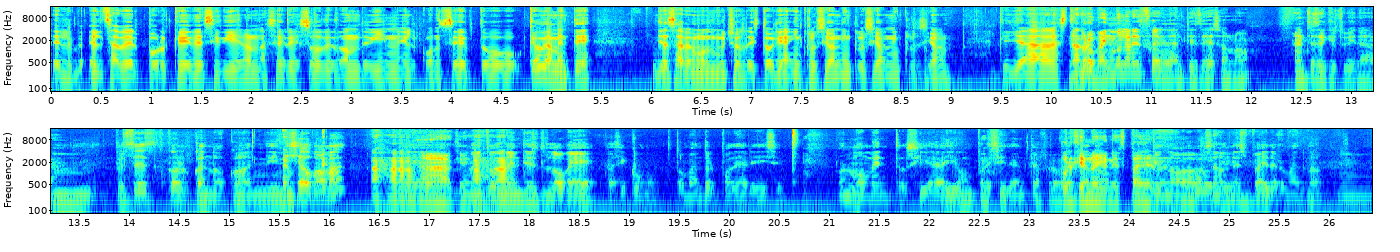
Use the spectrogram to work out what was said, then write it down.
El, el saber por qué decidieron hacer eso, de dónde viene el concepto, que obviamente ya sabemos mucho de la historia, inclusión, inclusión, inclusión, que ya No, están... pero Miles Morales fue antes de eso, ¿no? Antes de que estuviera... Mm, pues es con, cuando, cuando inicia Em- Obama. Ajá. eh, Ah, ok. Michael Ajá. Bendis lo ve así como tomando el poder y dice, un momento, si hay un presidente afroamericano, ¿Por qué no hay un ¿por qué Spider-Man? no Oh, un. Spider-Man, no? Mm.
